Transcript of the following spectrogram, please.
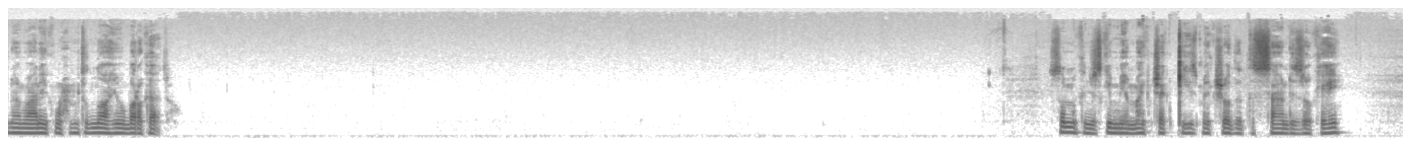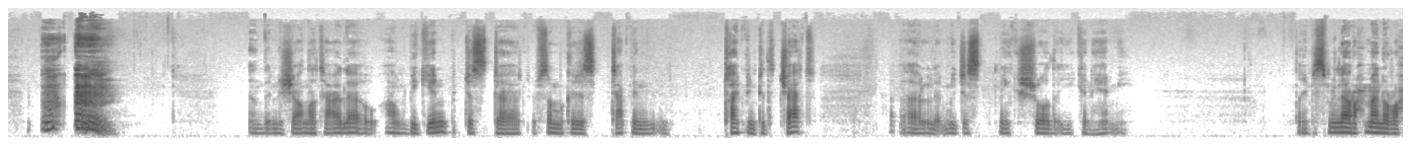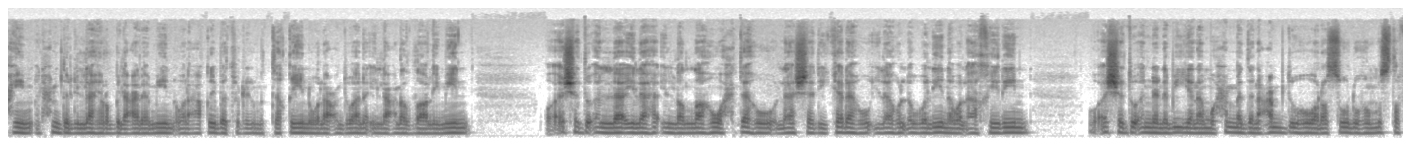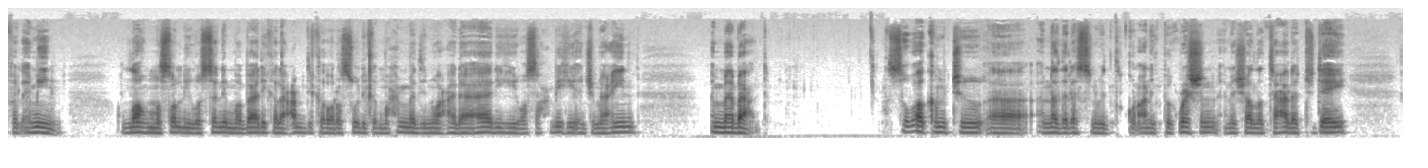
السلام عليكم ورحمة الله وبركاته Someone can just give me a mic check, please. Make sure that the sound is okay. and then, inshallah ta'ala, I'll begin. But just uh, if someone could just tap in, type into the chat, uh, let me just make sure that you can hear me. طيب بسم الله الرحمن الرحيم. الحمد لله رب العالمين والعاقبة للمتقين ولا عدوان إلا على الظالمين. وأشهد أن لا إله إلا الله وحده لا شريك له إله الأولين والآخرين. وأشهد أن نبينا محمدا عبده ورسوله مصطفى الأمين. اللهم صل وسلم وبارك على عبدك ورسولك محمد وعلى آله وصحبه أجمعين. أما بعد So welcome to uh, another lesson with Quranic progression. And inshallah ta'ala today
